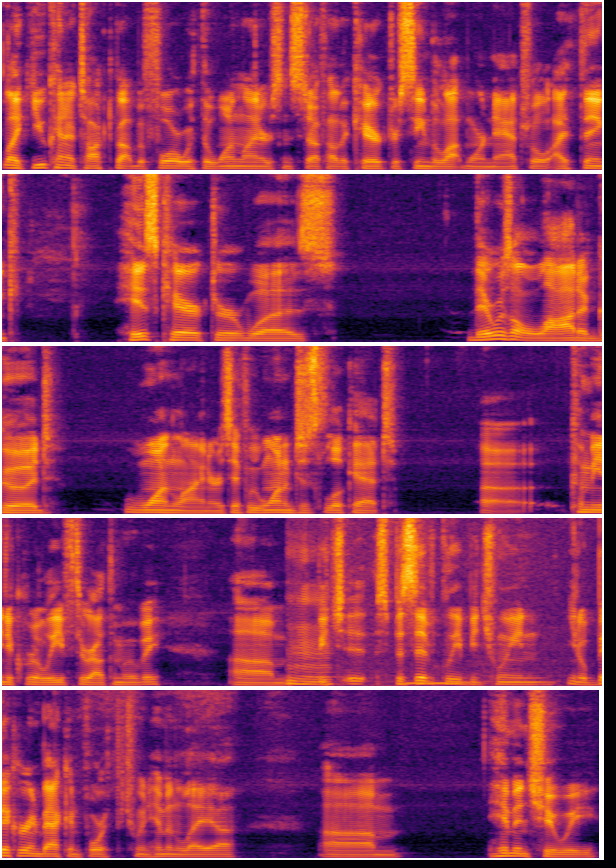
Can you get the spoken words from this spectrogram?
like you kind of talked about before with the one liners and stuff how the character seemed a lot more natural. I think his character was there was a lot of good one liners if we want to just look at uh, comedic relief throughout the movie. Um, be- specifically between you know bickering back and forth between him and Leia, um, him and Chewie.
